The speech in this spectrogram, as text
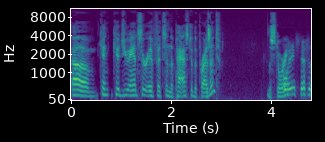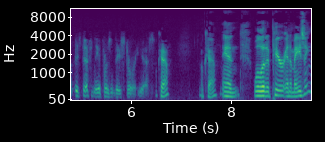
Um, can could you answer if it's in the past or the present? The story. Well, it's definitely it's definitely a present day story. Yes, Okay. Okay. And will it appear in Amazing?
